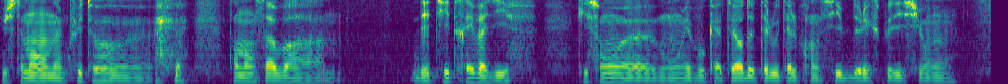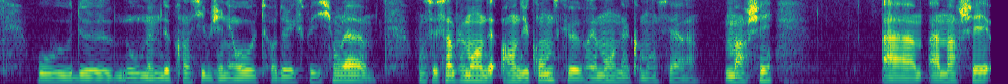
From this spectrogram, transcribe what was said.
Justement, on a plutôt tendance à avoir des titres évasifs qui sont euh, évocateurs de tel ou tel principe de l'exposition ou, de, ou même de principes généraux autour de l'exposition. Là, on s'est simplement rendu compte que vraiment on a commencé à marcher, à, marcher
